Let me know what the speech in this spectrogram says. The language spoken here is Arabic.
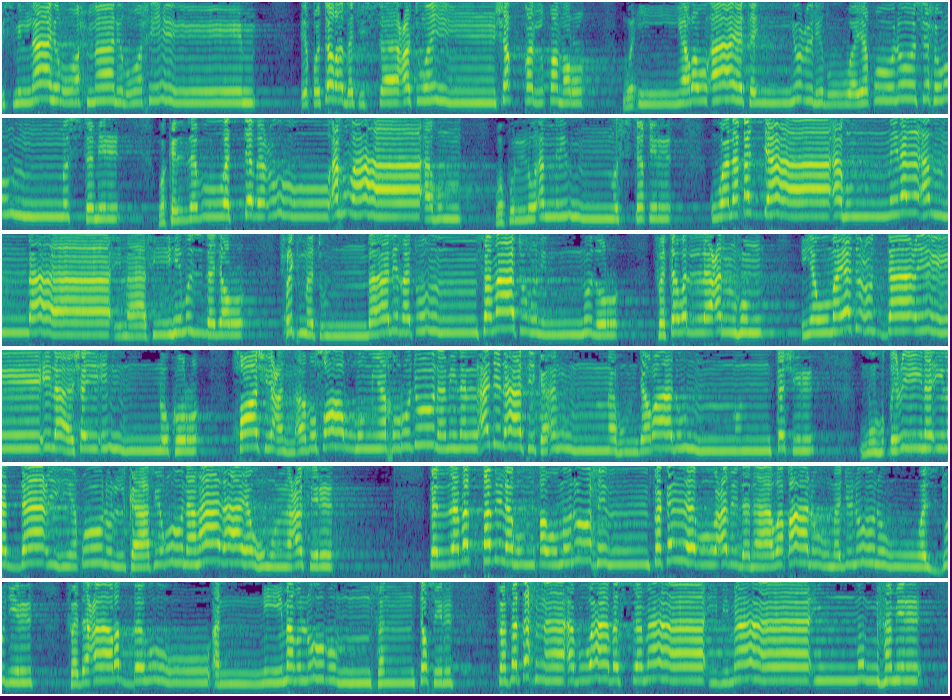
بسم الله الرحمن الرحيم اقتربت الساعة وانشق القمر وإن يروا آية يعرضوا ويقولوا سحر مستمر. وكذبوا واتبعوا أهواءهم وكل أمر مستقر. ولقد جاءهم من الأنباء ما فيه مزدجر حكمة بالغة فما تغني النذر. فتول عنهم يوم يدعو الداعي إلى شيء نكر. خاشعا أبصارهم يخرجون من الأجداث كأنهم جراد منتشر. مهطعين إلى الداعي يقول الكافرون هذا يوم عسر كذبت قبلهم قوم نوح فكذبوا عبدنا وقالوا مجنون وازدجر فدعا ربه أني مغلوب فانتصر. ففتحنا أبواب السماء بماء منهمر.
